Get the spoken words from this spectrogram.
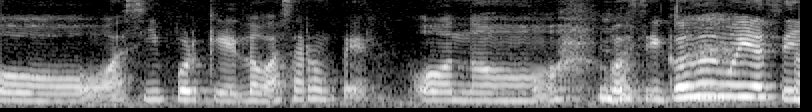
o así porque lo vas a romper o no, o así, cosas muy así.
